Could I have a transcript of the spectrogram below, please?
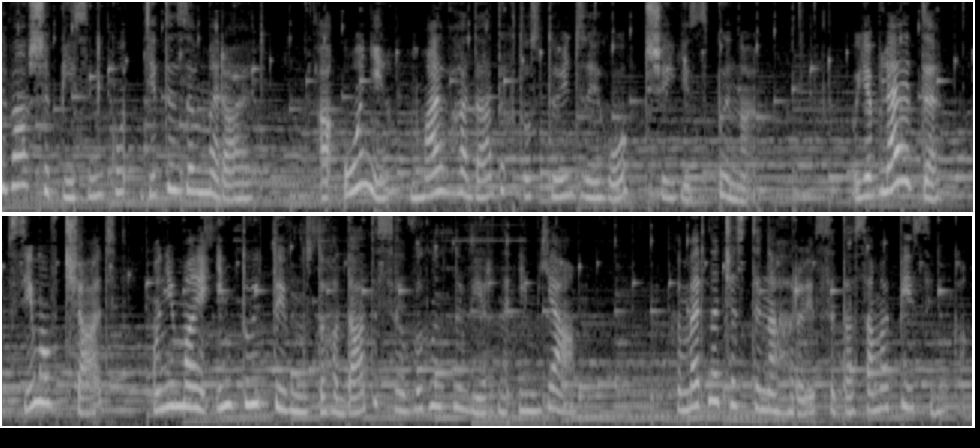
Проспівавши пісеньку, діти завмирають, а Оні має вгадати, хто стоїть за його чи її спиною. Уявляєте, всі мовчать. Оні має інтуїтивно здогадатися вигукнути вірне ім'я. Химерна частина гри це та сама пісенька.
